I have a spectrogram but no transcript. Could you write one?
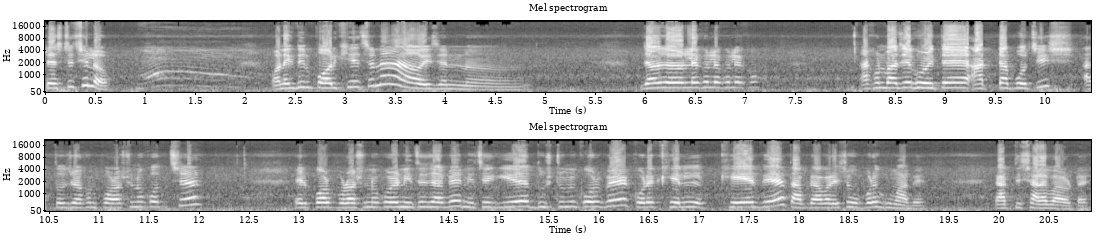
টেস্টি ছিল? হ্যাঁ। অনেকদিন পর খেয়েছে না ওই জন্য। যাও যাও লেখো লেখো লেখো। এখন বাজে ঘড়িতে আটটা পঁচিশ, আর তোজো এখন পড়াশুনো করছে, এরপর পড়াশুনো করে নিচে যাবে, নিচে গিয়ে দুষ্টুমি করবে, করে খেল, খেয়ে দিয়ে তারপরে আবার এসে উপরে ঘুমাবে, রাত্রি সাড়ে বারোটায়।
